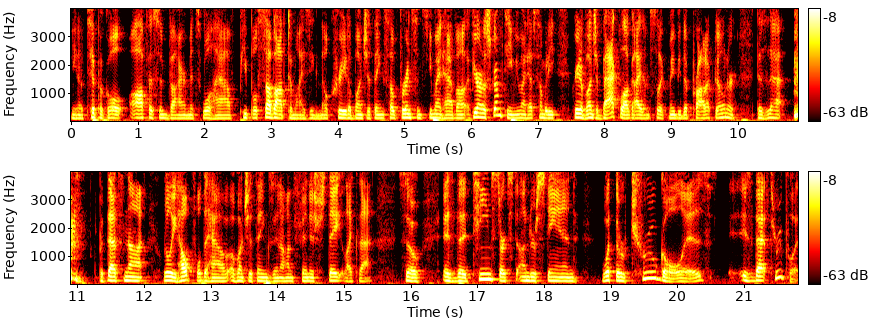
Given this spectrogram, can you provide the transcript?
you know typical office environments we'll have people sub-optimizing. They'll create a bunch of things. So for instance you might have a, if you're on a scrum team you might have somebody create a bunch of backlog items so like maybe the product owner does that. But that's not really helpful to have a bunch of things in unfinished state like that. So as the team starts to understand what their true goal is is that throughput.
